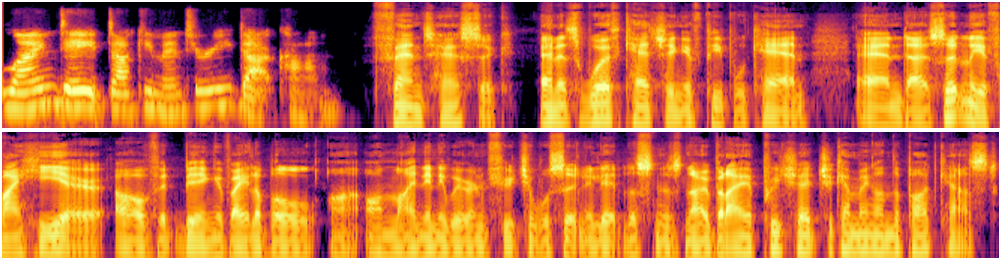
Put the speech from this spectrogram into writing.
blinddatedocumentary.com. Fantastic. And it's worth catching if people can. And uh, certainly, if I hear of it being available uh, online anywhere in the future, we'll certainly let listeners know. But I appreciate you coming on the podcast.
